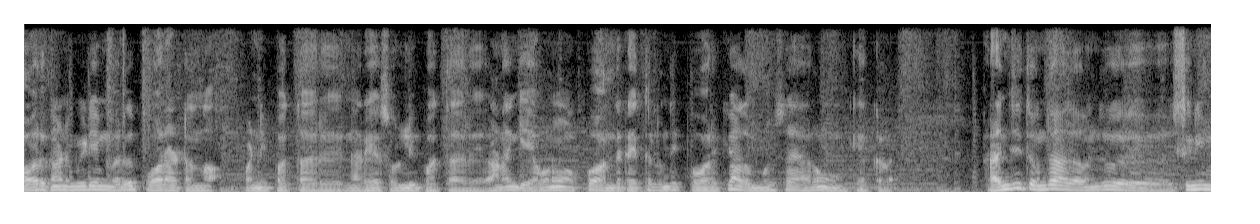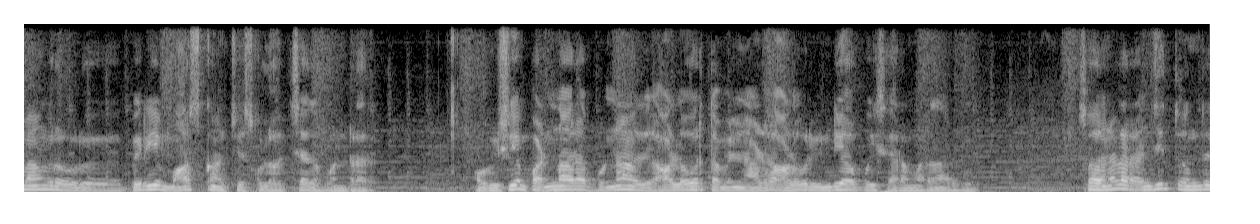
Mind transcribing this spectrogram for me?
அவருக்கான மீடியம்ங்கிறது போராட்டம் தான். பண்ணி பார்த்தாரு நிறைய சொல்லி பார்த்தாரு. ஆனால் இங்கே எவனும் அப்போ அந்த டயத்துலேருந்து இப்போ வரைக்கும் அதை முழுசாக யாரும் கேட்கல. ரஞ்சித் வந்து அதை வந்து சினிமாங்கிற ஒரு பெரிய மாஸ் கான்சியஸ்குள்ளே வச்சு அதை பண்ணுறாரு ஒரு விஷயம் பண்ணார் அப்படின்னா அது all over Tamil Nadu all over India போய் சேர மாதிரி தான் இருக்குது. ஸோ அதனால் ரஞ்சித் வந்து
